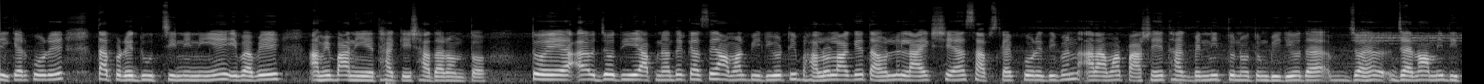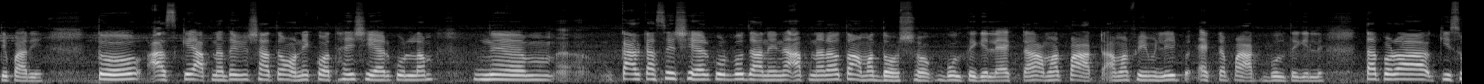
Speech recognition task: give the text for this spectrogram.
লিকার করে তারপরে দুধ চিনি নিয়ে এভাবে আমি বানিয়ে থাকি সাধারণত তো যদি আপনাদের কাছে আমার ভিডিওটি ভালো লাগে তাহলে লাইক শেয়ার সাবস্ক্রাইব করে দিবেন আর আমার পাশেই থাকবেন নিত্য নতুন ভিডিও যেন আমি দিতে পারি তো আজকে আপনাদের সাথে অনেক কথাই শেয়ার করলাম। কার কাছে শেয়ার করব জানি না। আপনারাও তো আমার দর্শক বলতে গেলে একটা, আমার পার্ট আমার ফ্যামিলির একটা পার্ট বলতে গেলে। তারপর কিছু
